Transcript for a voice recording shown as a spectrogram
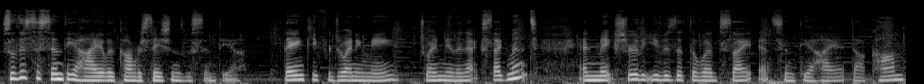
So, this is Cinthia Hiett with Conversations with Cynthia. Thank you for joining me. Join me in the next segment and make sure that you visit the website at cinthiahiett.com.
